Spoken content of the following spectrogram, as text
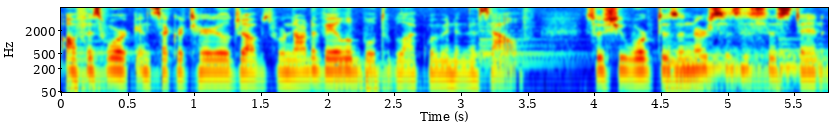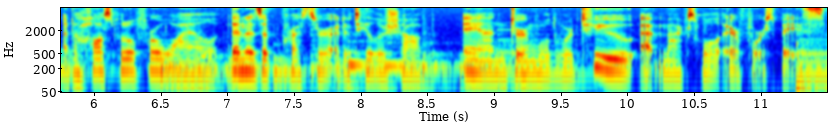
Office work and secretarial jobs were not available to black women in the South. So she worked as a nurse's assistant at a hospital for a while, then as a presser at a tailor shop, and during World War II at Maxwell Air Force Base.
